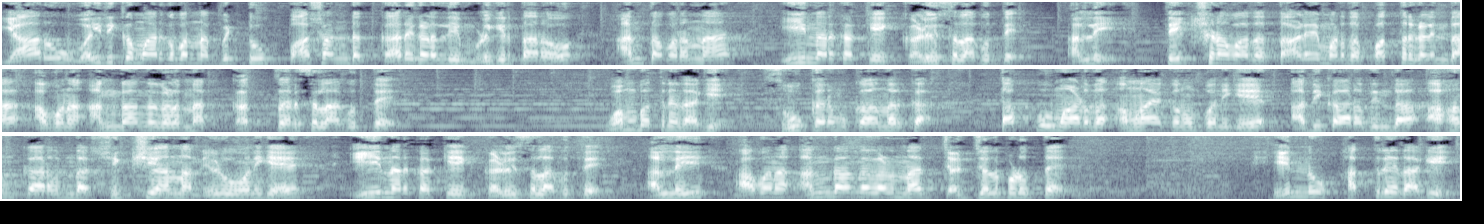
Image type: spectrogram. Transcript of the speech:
ಯಾರು ವೈದಿಕ ಮಾರ್ಗವನ್ನ ಬಿಟ್ಟು ಪಾಷಾಂಡ ಕಾರ್ಯಗಳಲ್ಲಿ ಮುಳುಗಿರ್ತಾರೋ ಅಂತವರನ್ನ ಈ ನರಕಕ್ಕೆ ಕಳುಹಿಸಲಾಗುತ್ತೆ. ಅಲ್ಲಿ ತೀಕ್ಷ್ಣವಾದ ತಾಳೆ ಮರದ ಪತ್ರಗಳಿಂದ ಅವನ ಅಂಗಾಂಗಗಳನ್ನ ಕತ್ತರಿಸಲಾಗುತ್ತೆ. ಒಂಬತ್ತನೇದಾಗಿ ಸೂಕರಮುಖ ನರಕ. ತಪ್ಪು ಮಾಡದ ಅಮಾಯಕನೊಬ್ಬನಿಗೆ ಅಧಿಕಾರದಿಂದ, ಅಹಂಕಾರದಿಂದ ಶಿಕ್ಷೆಯನ್ನ ನೀಡುವವನಿಗೆ ಈ ನರಕಕ್ಕೆ ಕಳುಹಿಸಲಾಗುತ್ತೆ. ಅಲ್ಲಿ ಅವನ ಅಂಗಾಂಗಗಳನ್ನ ಜಜ್ಜಲ್ಪಡುತ್ತೆ. ಇನ್ನು ಹತ್ತನೇದಾಗಿ,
